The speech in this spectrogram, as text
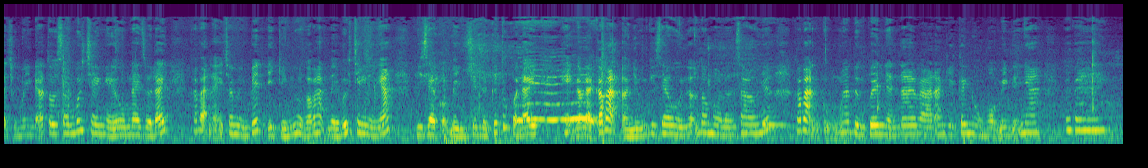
là chúng mình đã tô xong bức tranh ngày hôm nay rồi đấy. Các bạn hãy cho mình biết ý kiến của các bạn về bức tranh này nhé Video của mình xin được kết thúc ở đây. Hẹn gặp lại các bạn ở những video hướng dẫn tô màu lần sau nhé Các bạn cũng đừng quên nhấn like và đăng ký kênh ủng hộ mình nữa nha. Bye bye.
